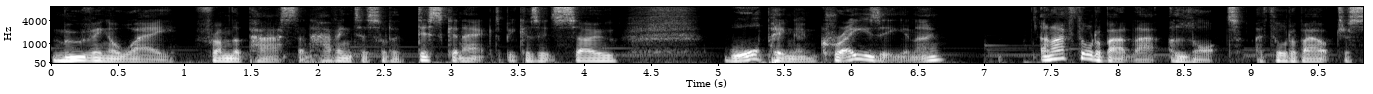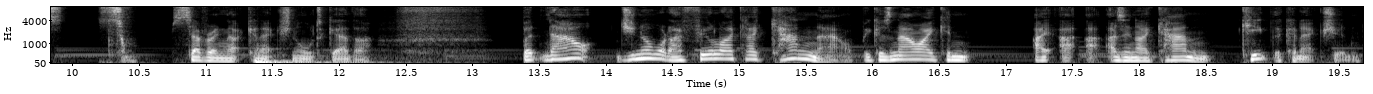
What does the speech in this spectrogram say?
moving away from the past and having to sort of disconnect because it's so warping and crazy, you know? And I've thought about that a lot. I thought about just severing that connection altogether. But now, do you know what? I feel like I can now because now I can, I, I as in I can keep the connection,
